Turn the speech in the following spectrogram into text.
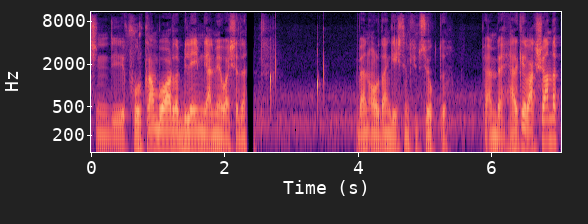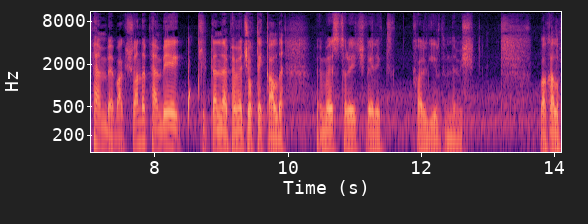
Şimdi Furkan bu arada bileğim gelmeye başladı. Ben oradan geçtim kimse yoktu. Pembe. Herkes bak şu anda pembe. Bak şu anda pembeye kilitlendiler. Pembe çok tek kaldı. Pembe storage ve elektrikal girdim demiş. Bakalım.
